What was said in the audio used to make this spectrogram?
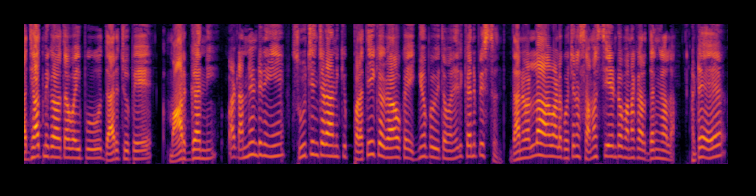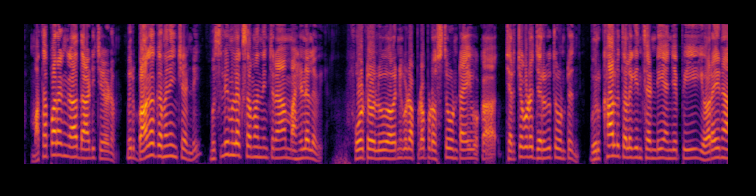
ఆధ్యాత్మికత వైపు దారి చూపే మార్గాన్ని వాటన్నింటినీ సూచించడానికి ప్రతీకగా ఒక యజ్ఞోపవీతం అనేది కనిపిస్తుంది. దానివల్ల వాళ్ళకు వచ్చిన సమస్య ఏంటో మనకు అర్థం కాల. అంటే మతపరంగా దాడి చేయడం. మీరు బాగా గమనించండి. ముస్లింలకు సంబంధించిన మహిళలవి. ఫోటోలు అవన్నీ కూడా అప్పుడప్పుడు వస్తూ ఉంటాయి. ఒక చర్చ కూడా జరుగుతూ ఉంటుంది. బుర్ఖాలు తొలగించండి అని చెప్పి ఎవరైనా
